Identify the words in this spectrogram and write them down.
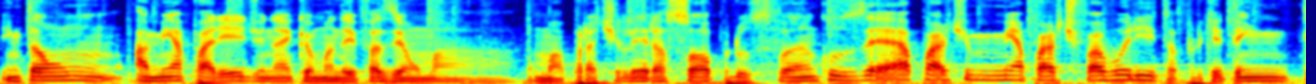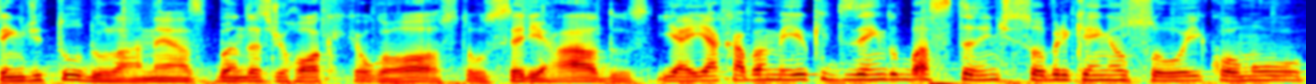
Então, a minha parede, né, que eu mandei fazer uma, uma prateleira só para os funkos, é a parte minha parte favorita, porque tem, tem de tudo lá, né? As bandas de rock que eu gosto, os seriados. E aí acaba meio que dizendo bastante sobre quem eu sou e como,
